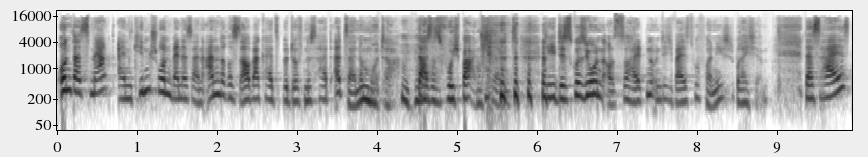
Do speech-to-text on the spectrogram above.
Und das merkt ein Kind schon, wenn es ein anderes Sauberkeitsbedürfnis hat als seine Mutter. Mhm. Das ist furchtbar anstrengend, die Diskussion auszuhalten und ich weiß, wovon ich spreche. Das heißt,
